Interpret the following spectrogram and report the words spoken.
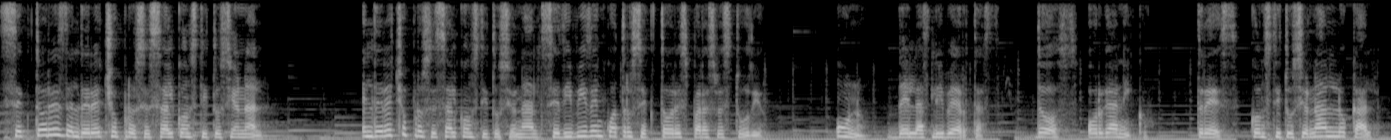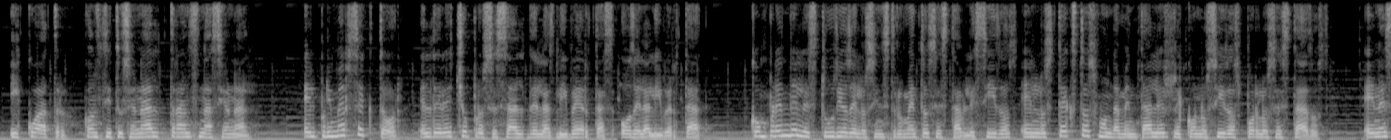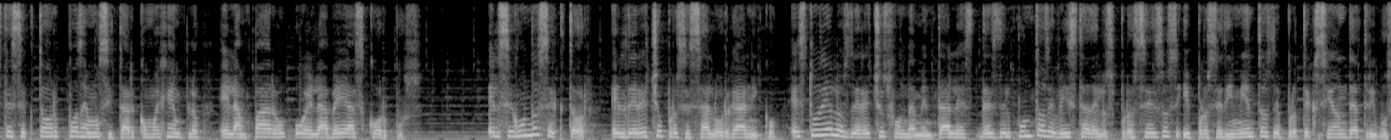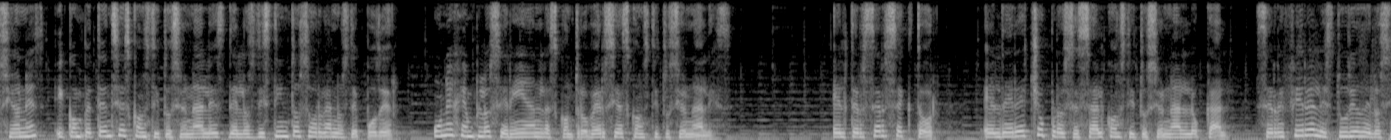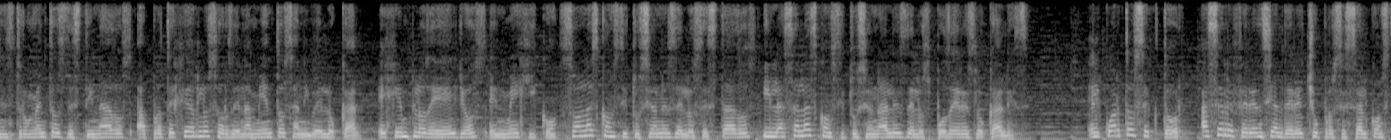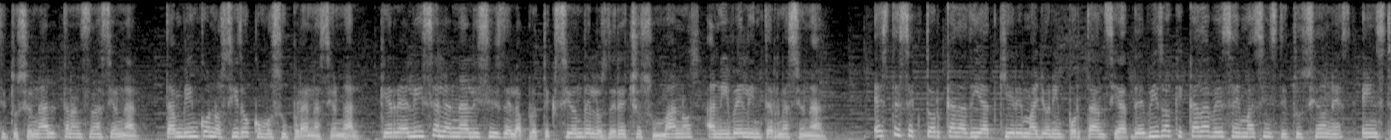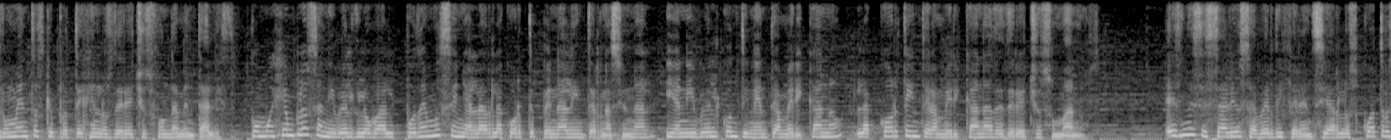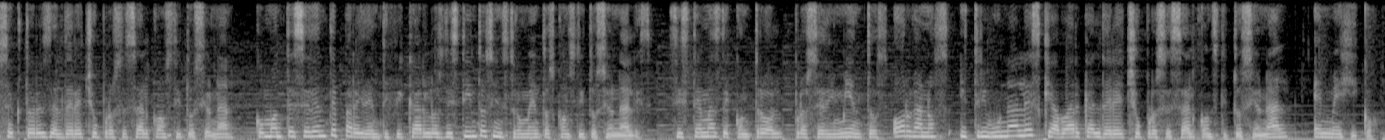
Sectores del derecho procesal constitucional. El derecho procesal constitucional se divide en cuatro sectores para su estudio. 1. De las libertas. 2. Orgánico. 3. Constitucional local. Y 4. Constitucional transnacional. El primer sector, el derecho procesal de las libertas o de la libertad, comprende el estudio de los instrumentos establecidos en los textos fundamentales reconocidos por los estados en este sector podemos citar como ejemplo el amparo o el habeas corpus. El segundo sector, el derecho procesal orgánico, estudia los derechos fundamentales desde el punto de vista de los procesos y procedimientos de protección de atribuciones y competencias constitucionales de los distintos órganos de poder. Un ejemplo serían las controversias constitucionales. El tercer sector, el derecho procesal constitucional local, se refiere al estudio de los instrumentos destinados a proteger los ordenamientos a nivel local. Ejemplo de ellos, en México, son las constituciones de los estados y las salas constitucionales de los poderes locales. El cuarto sector hace referencia al derecho procesal constitucional transnacional, también conocido como supranacional, que realiza el análisis de la protección de los derechos humanos a nivel internacional este sector cada día adquiere mayor importancia debido a que cada vez hay más instituciones e instrumentos que protegen los derechos fundamentales. Como ejemplos a nivel global podemos señalar la Corte Penal Internacional y a nivel continente americano la Corte Interamericana de Derechos Humanos es necesario saber diferenciar los cuatro sectores del derecho procesal constitucional como antecedente para identificar los distintos instrumentos constitucionales, sistemas de control, procedimientos, órganos y tribunales que abarca el derecho procesal constitucional en México.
